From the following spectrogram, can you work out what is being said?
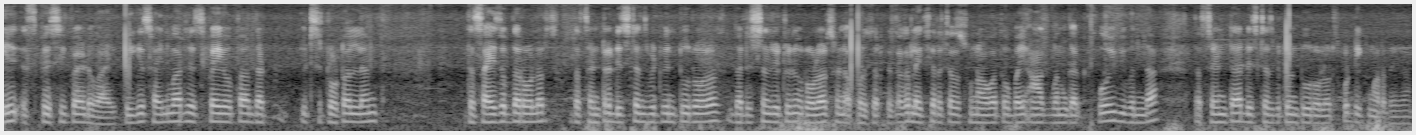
a specified Y तो ये साइन बार स्पेसिफाई होता है that it's total length the size of the rollers the centre distance between two rollers the distance between rollers and upper surface अगर लेक्चर अच्छा से सुना होगा तो भाई आँख बंद करके कोई भी बंदा the centre distance between two rollers को टिक मार देगा।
